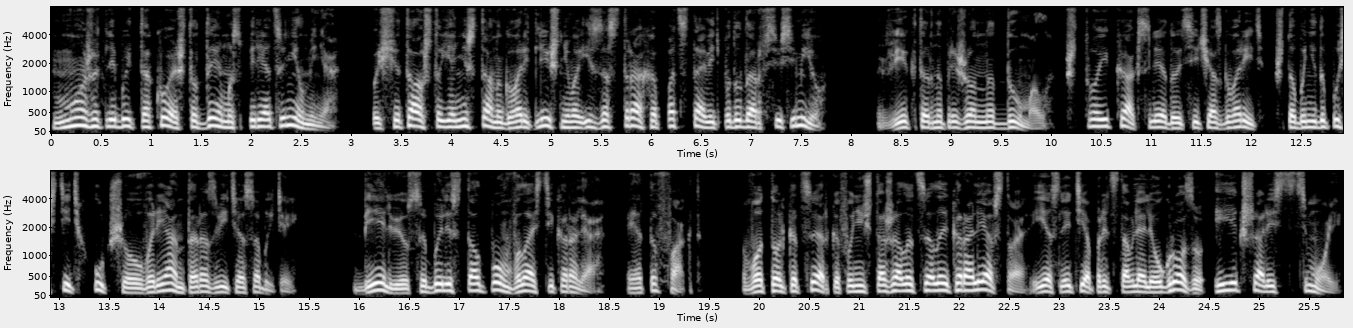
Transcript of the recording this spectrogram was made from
Может ли быть такое, что Демос переоценил меня? Посчитал, что я не стану говорить лишнего из-за страха подставить под удар всю семью? Виктор напряженно думал, что и как следует сейчас говорить, чтобы не допустить худшего варианта развития событий. Бельвиусы были столпом власти короля. Это факт. Вот только церковь уничтожала целое королевство, если те представляли угрозу и якшались с тьмой.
